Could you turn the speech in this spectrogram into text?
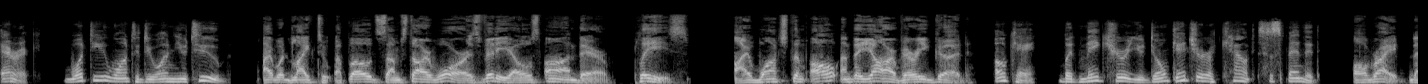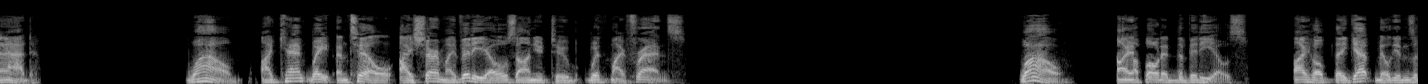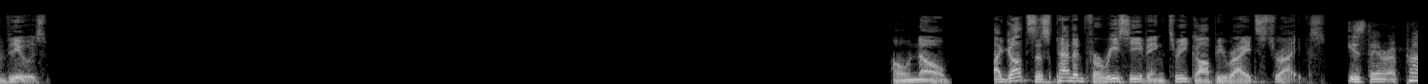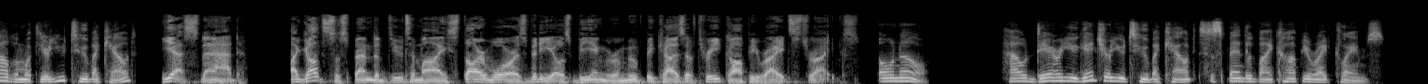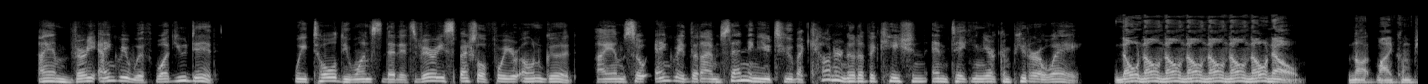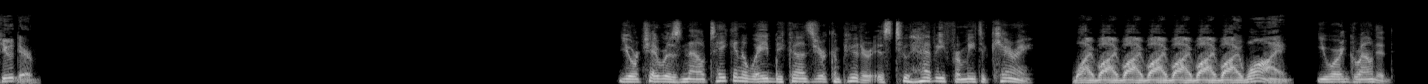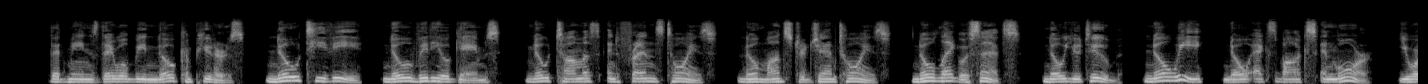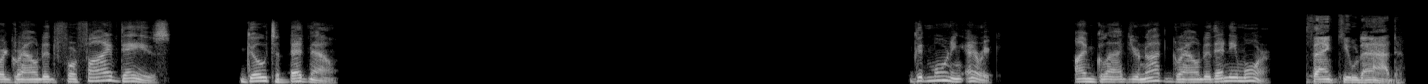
Eric, what do you want to do on YouTube? I would like to upload some Star Wars videos on there, please. I watched them all and they are very good. Okay, but make sure you don't get your account suspended. Alright Dad. Wow, I can't wait until I share my videos on YouTube with my friends. Wow. I uploaded the videos. I hope they get millions of views. Oh no. I got suspended for receiving three copyright strikes. Is there a problem with your YouTube account? Yes Dad. I got suspended due to my Star Wars videos being removed because of three copyright strikes. Oh no. How dare you get your YouTube account suspended by copyright claims? I am very angry with what you did. We told you once that it's very special for your own good. I am so angry that I'm sending YouTube a counter notification and taking your computer away. No no no no no no no no. Not my computer. Your chair is now taken away because your computer is too heavy for me to carry. Why why why why why why why why? You are grounded. That means there will be no computers, no TV, no video games, no Thomas and Friends toys, no Monster Jam toys, no Lego sets, no YouTube, no Wii, no Xbox and more. You are grounded for five days. Go to bed now. Good morning Eric. I'm glad you're not grounded anymore. Thank you Dad.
